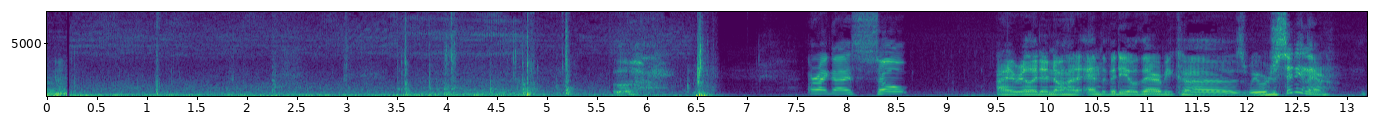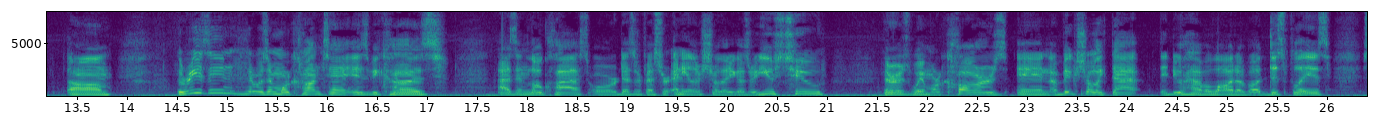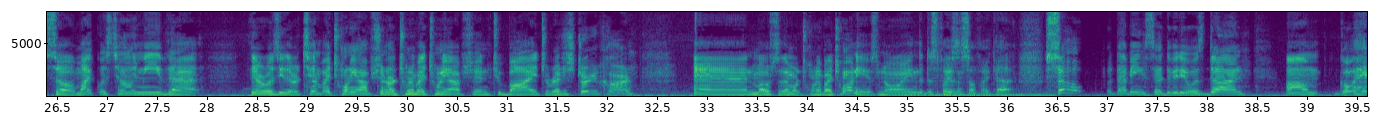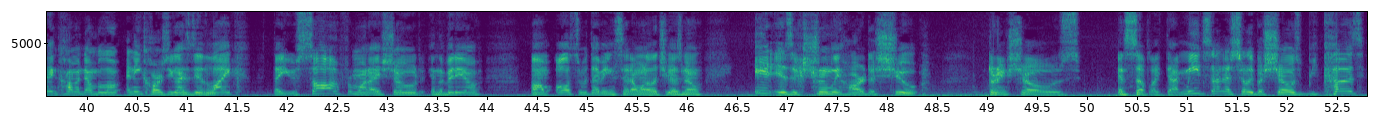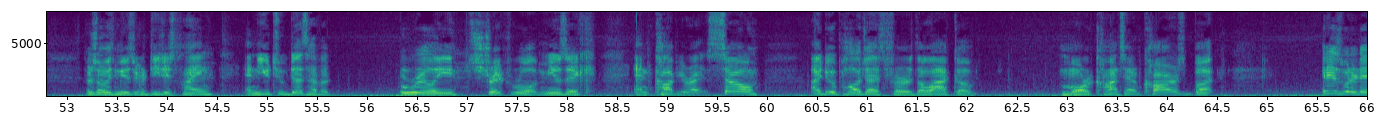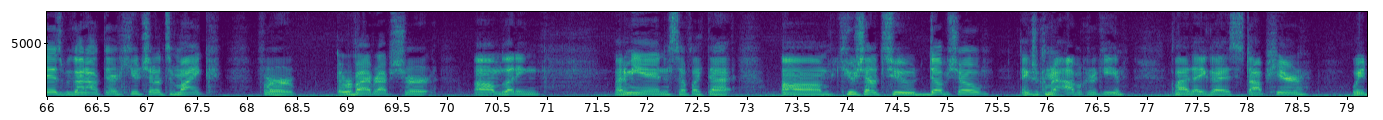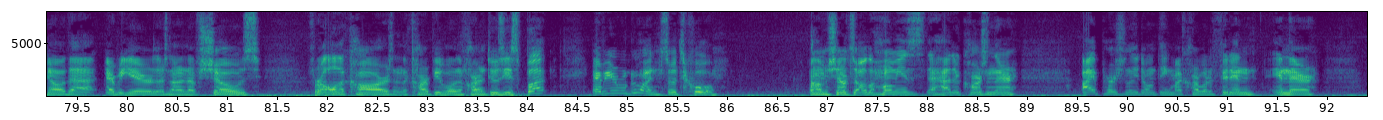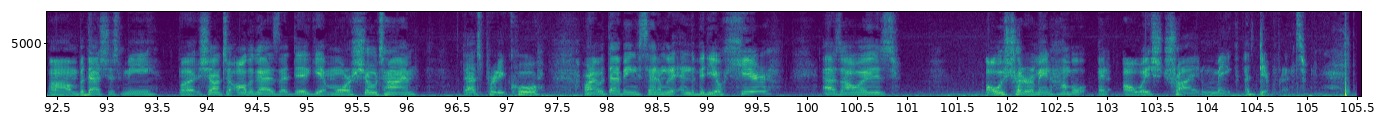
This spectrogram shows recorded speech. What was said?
right, guys. So I really didn't know how to end the video there because we were just sitting there. Um, the reason there wasn't more content is because, as in low class or Desert Fest or any other show that you guys are used to, there is way more cars. And a big show like that, they do have a lot of uh, displays. So Mike was telling me that there was either a 10 by 20 option or a 20 by 20 option to buy to register your car. And most of them were 20 by 20s, knowing the displays and stuff like that. So with that being said, the video is done. Um, go ahead and comment down below any cars you guys did like that you saw from what I showed in the video. Um, also, with that being said, I want to let you guys know it is extremely hard to shoot during shows and stuff like that. Meets not necessarily, but shows because there's always music or DJs playing, and YouTube does have a really strict rule of music and copyright. So I do apologize for the lack of more content of cars, but it is what it is. We got out there. Huge shout out to Mike for the Revive Wrap shirt, um, letting letting me in and stuff like that. Um, huge shout out to Dub Show. Thanks for coming to Albuquerque. Glad that you guys stopped here. We know that every year there's not enough shows for all the cars and the car people and the car enthusiasts, but every year we're growing, so it's cool. Um, shout out to all the homies that had their cars in there. I personally don't think my car would have fit in in there, um, but that's just me. But shout out to all the guys that did get more showtime. That's pretty cool. All right, with that being said, I'm gonna end the video here. As always, always try to remain humble and always try to make a difference.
